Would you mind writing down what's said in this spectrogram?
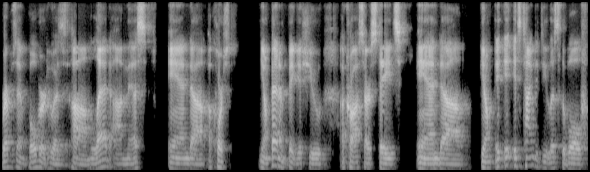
Representative Boebert, who has um, led on this, and uh, of course, you know, been a big issue across our states. And uh, you know, it, it, it's time to delist the wolf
